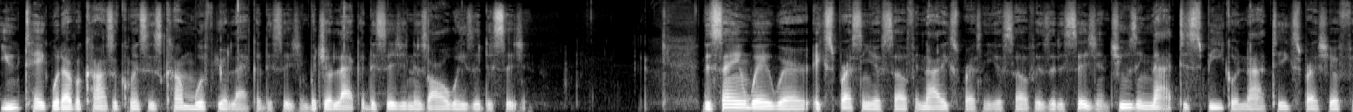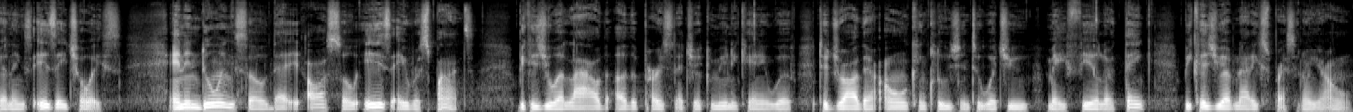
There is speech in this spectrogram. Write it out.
you take whatever consequences come with your lack of decision. But your lack of decision is always a decision. The same way where expressing yourself and not expressing yourself is a decision. Choosing not to speak or not to express your feelings is a choice. And in doing so, that it also is a response because you allow the other person that you're communicating with to draw their own conclusion to what you may feel or think because you have not expressed it on your own.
